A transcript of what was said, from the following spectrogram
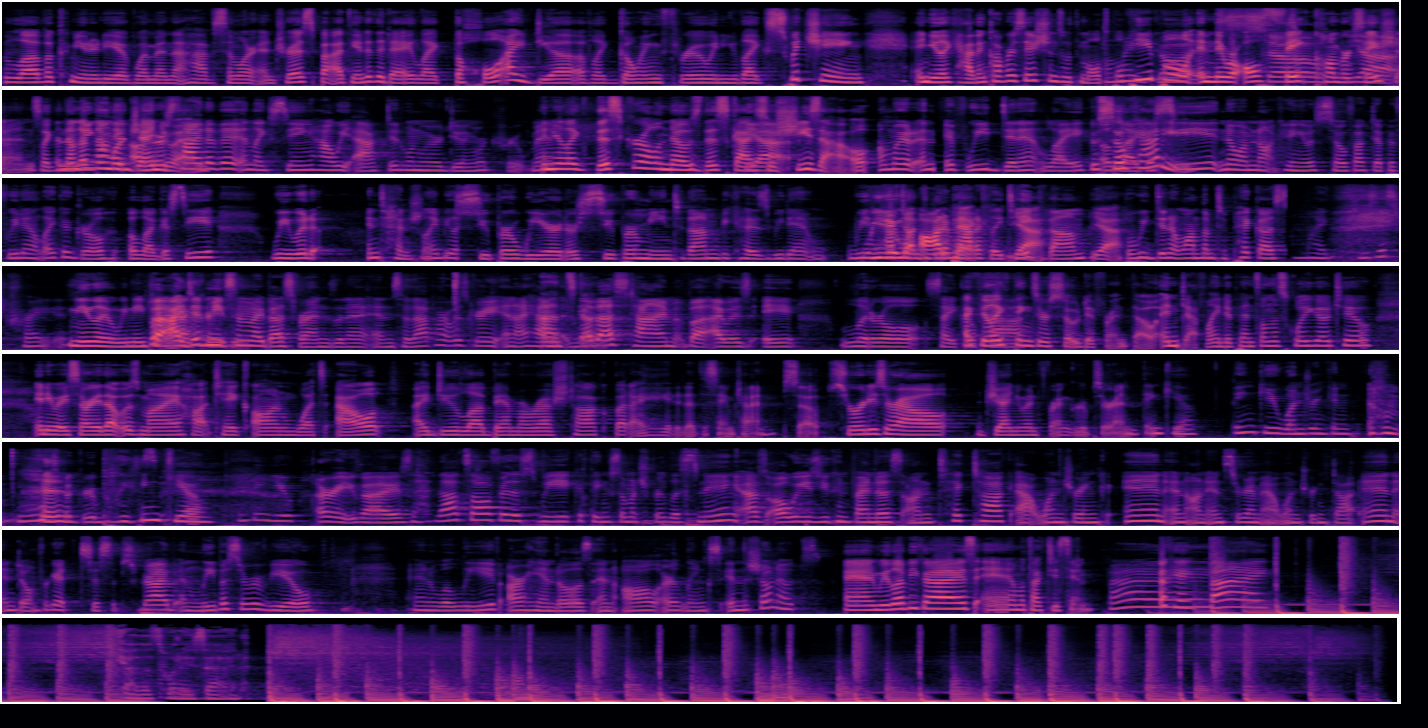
love a community of women that have similar interests, but at the end of the day, like the whole idea of like going through and you like switching and you like having conversations with multiple Oh people God, and they were all so- fake yeah. conversations. Like And none of them were the genuine. side of it and like seeing how we acted when we were doing recruitment. and you're like, this girl knows this guy, Yeah. so she's out. Oh my god! And if we didn't like was a so legacy, no, I'm not kidding. It was so fucked up. If we didn't like a girl, a legacy, we would intentionally be like super weird or super mean to them because we didn't we, We didn't didn't have want to them to automatically take Yeah. them. Yeah. but we didn't want them to pick us. I'm like Jesus Christ. Nilu, we need to But. I did meet some of my best friends in it, and so that part was great. And I had That's the good. best time. But I was a literal psychopath. I feel like things are so different though, and definitely depends on the school you go to. Anyway, sorry, that was my hot take on what's out. I do love Bama Rush talk, but I hate it at the same time. So sororities are out, genuine friend groups are in. Thank you. Thank you, One Drink In um, Facebook group, please. Thank you. Thank you. All right, you guys. That's all for this week. Thanks so much for listening. As always, you can find us on TikTok at One Drink In and on Instagram at One Drink.in. And don't forget to subscribe and leave us a review. And we'll leave our handles and all our links in the show notes. And we love you guys, and we'll talk to you soon. Bye. Okay, bye. Yeah, that's what I said.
